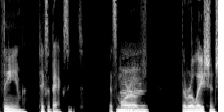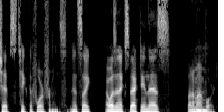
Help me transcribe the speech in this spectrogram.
theme takes a backseat. It's more of Mm. the relationships take the forefront, and it's like I wasn't expecting this, but I'm on Mhm. board.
